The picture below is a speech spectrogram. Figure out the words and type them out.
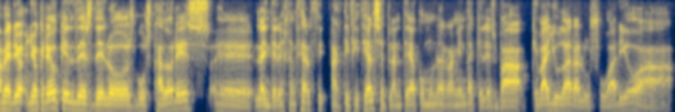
A ver, yo, creo que desde los buscadores la inteligencia artificial se plantea como una herramienta que les va, que va a ayudar al usuario a,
